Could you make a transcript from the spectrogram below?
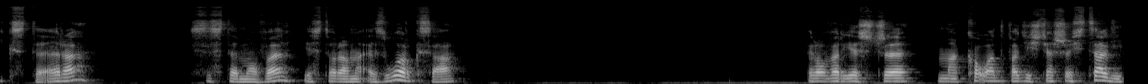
Xtera systemowe. Jest to rama S-Worksa. Rower jeszcze ma koła 26 cali,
